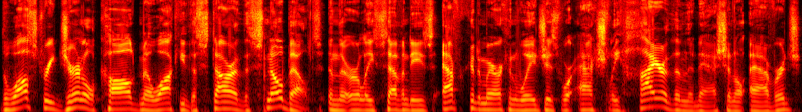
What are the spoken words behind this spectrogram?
the Wall Street Journal called Milwaukee the star of the snow belt in the early 70s. African American wages were actually higher than the national average,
